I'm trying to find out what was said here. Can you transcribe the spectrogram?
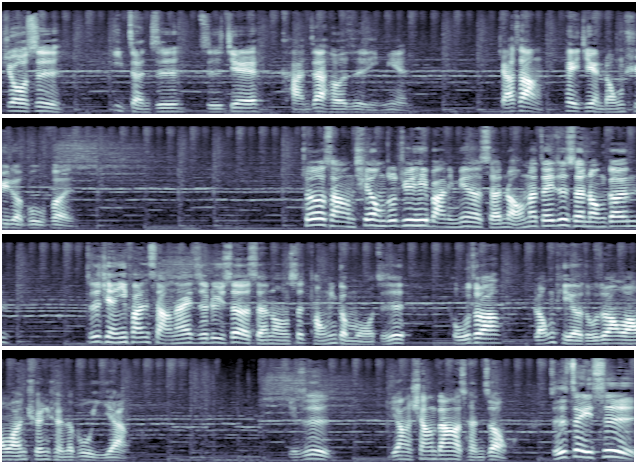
就是一整只直接砍在盒子里面，加上配件龙须的部分。最后赏七龙珠 GT 版里面的神龙，那这一只神龙跟之前一番赏那一只绿色的神龙是同一个模，只是涂装龙体的涂装完完全全的不一样，也是一样相当的沉重，只是这一次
